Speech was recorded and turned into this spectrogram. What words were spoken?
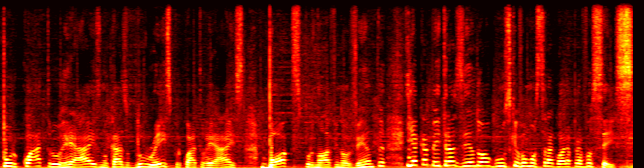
por quatro reais, no caso Blu-rays por quatro reais, box por 9,90 e acabei trazendo alguns que eu vou mostrar agora para vocês.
